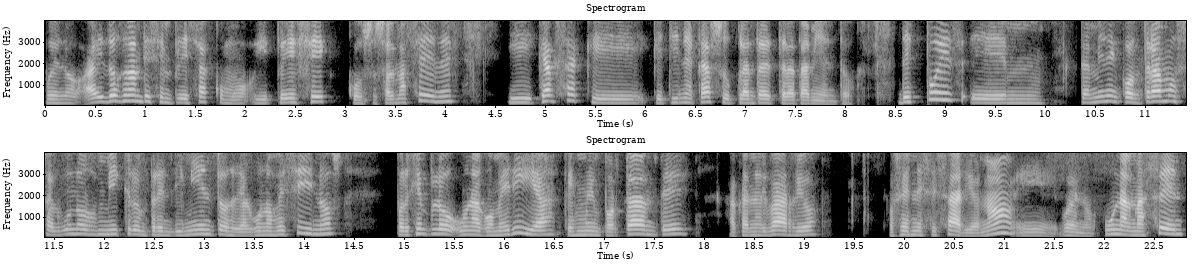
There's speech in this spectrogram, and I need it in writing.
bueno, hay dos grandes empresas como IPF con sus almacenes y CAPSA que, tiene acá su planta de tratamiento. Después, em, también encontramos algunos microemprendimientos de algunos vecinos, por ejemplo, una gomería, que es muy importante acá en el barrio, o sea, es necesario, ¿no? Y bueno, un almacén.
